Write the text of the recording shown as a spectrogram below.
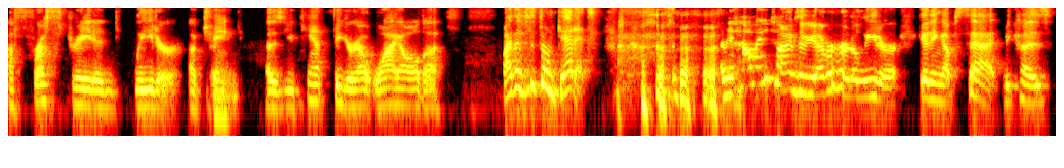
a frustrated leader of change because you can't figure out why all the why they just don't get it. I mean how many times have you ever heard a leader getting upset because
